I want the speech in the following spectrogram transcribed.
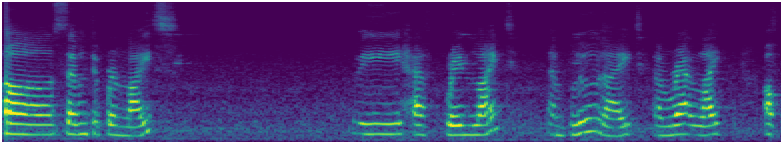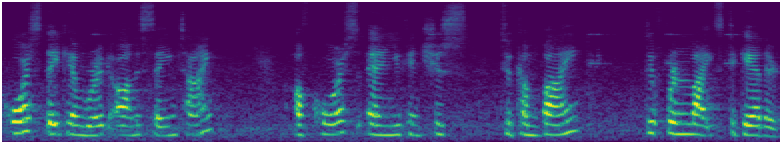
uh, seven different lights we have green light and blue light and red light. Of course, they can work on the same time. Of course, and you can choose to combine different lights together.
